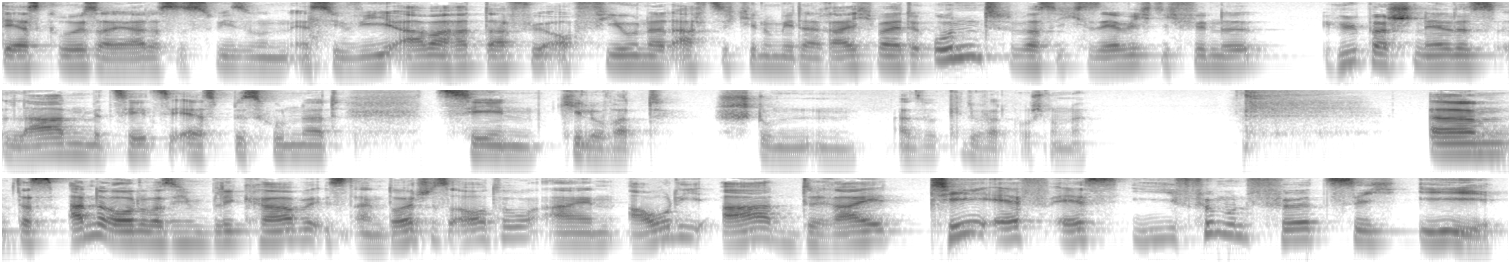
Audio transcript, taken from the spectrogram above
der ist größer, ja. Das ist wie so ein SUV, aber hat dafür auch 480 Kilometer Reichweite und, was ich sehr wichtig finde, hyperschnelles Laden mit CCS bis 110 Kilowattstunden, also Kilowatt pro Stunde. Ähm, das andere Auto, was ich im Blick habe, ist ein deutsches Auto, ein Audi A3 TFSI 45e.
